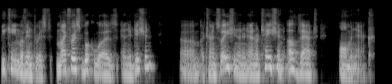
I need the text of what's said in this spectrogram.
became of interest. My first book was an edition, um, a translation, and an annotation of that almanac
